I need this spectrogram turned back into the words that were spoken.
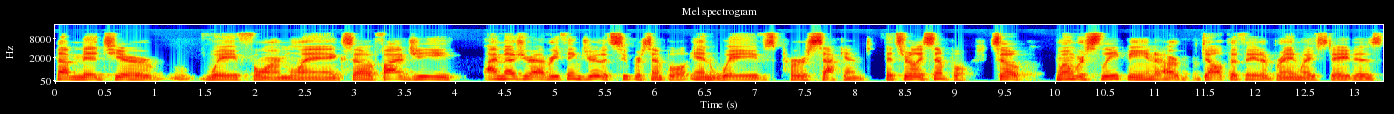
that mid-tier waveform length. So 5G I measure everything, Drew. It's super simple in waves per second. It's really simple. So when we're sleeping, our delta theta brainwave state is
